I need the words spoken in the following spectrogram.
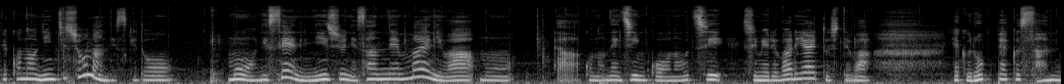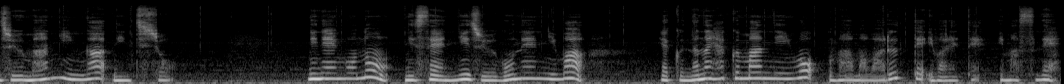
でこの認知症なんですけどもう2020年3年前にはもうあこのね人口のうち占める割合としては約630万人が認知症2年後の2025年には約700万人を上回るって言われていますね。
